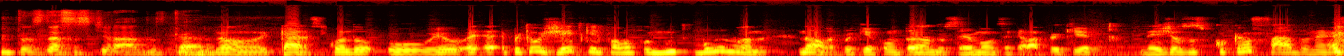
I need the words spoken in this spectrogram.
muitas dessas tiradas, cara. Não, cara, quando o eu. É, é porque o jeito que ele falou foi muito bom, mano. Não, é porque contando o sermão, não sei o que lá, porque daí Jesus ficou cansado, né?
